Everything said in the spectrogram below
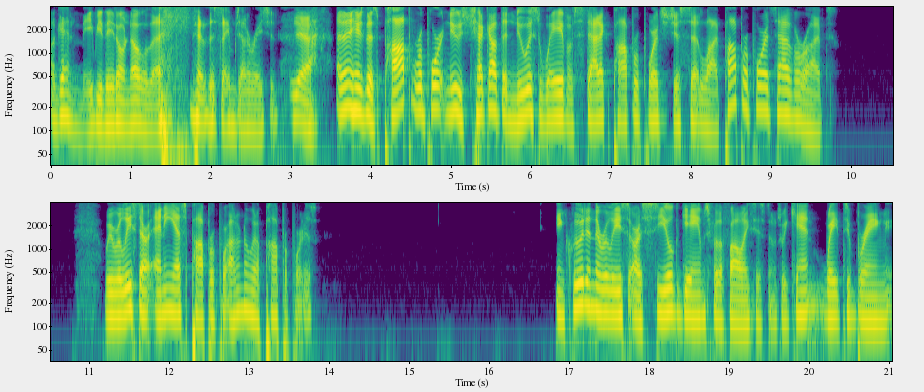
again, maybe they don't know that they're the same generation. Yeah. And then here's this Pop Report News. Check out the newest wave of static pop reports just set live. Pop reports have arrived. We released our NES Pop Report. I don't know what a Pop Report is. Included in the release are sealed games for the following systems. We can't wait to bring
